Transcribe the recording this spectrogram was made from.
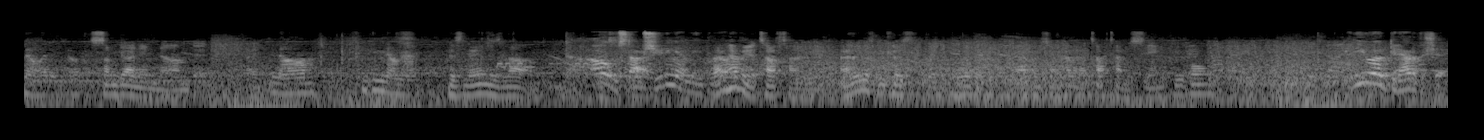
No, I didn't. Okay. Some guy named Nam did. I, Nom. Nom. his name is Nam. Oh, stop shooting at me, bro. I'm having a tough time here. I think it's because the, the way that it happens, I'm having a tough time seeing people. How do you uh, get out of the ship?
